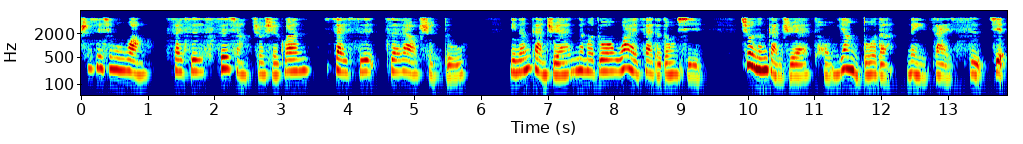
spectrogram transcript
世界新闻网赛斯思想哲学观赛斯资料选读，你能感觉那么多外在的东西，就能感觉同样多的内在世界。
